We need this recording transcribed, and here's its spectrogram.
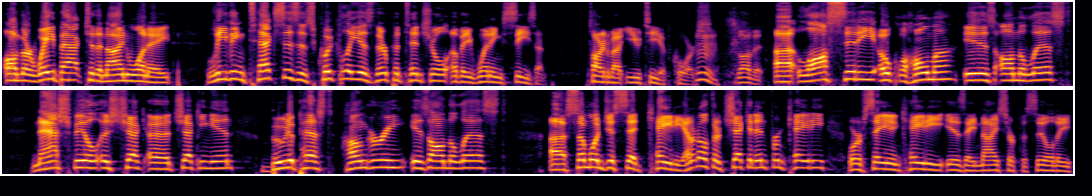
on their way back to the 918, leaving Texas as quickly as their potential of a winning season. Talking about UT, of course. Mm, love it. Uh, Lost City, Oklahoma is on the list. Nashville is check, uh, checking in. Budapest, Hungary is on the list. Uh, someone just said Katy. I don't know if they're checking in from Katy or if saying Katy is a nicer facility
